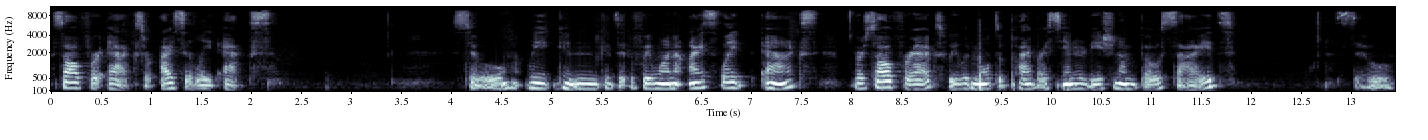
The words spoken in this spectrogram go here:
solve for x or isolate x. So we can consider if we want to isolate x or solve for x, we would multiply by standard deviation on both sides. So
